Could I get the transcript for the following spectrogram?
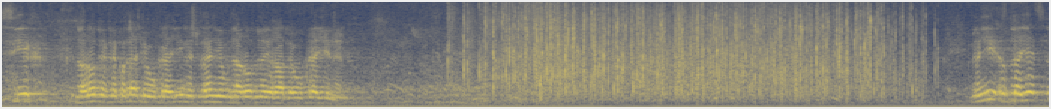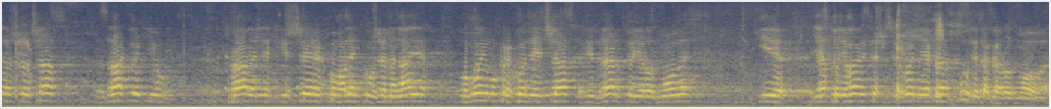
всіх народних депутатів України, членів Народної Ради України. Мені здається, що час закликів правильних і щирих помаленьку вже минає. По-моєму, приходить час відвертої розмови. І я сподіваюся, що сьогодні якраз буде така розмова.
